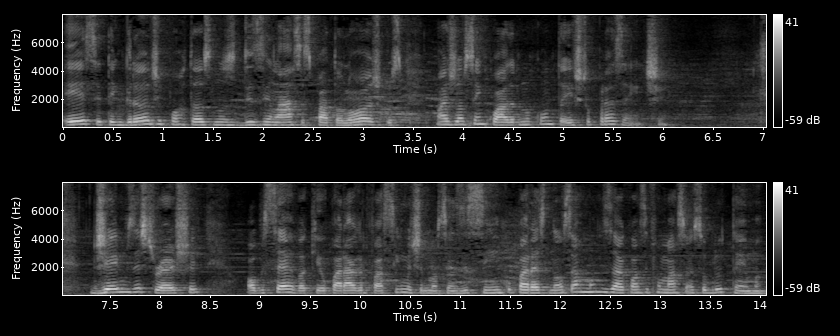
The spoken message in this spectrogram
Esse tem grande importância nos desenlaces patológicos, mas não se enquadra no contexto presente. James Strachey observa que o parágrafo acima de 1905 parece não se harmonizar com as informações sobre o tema,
